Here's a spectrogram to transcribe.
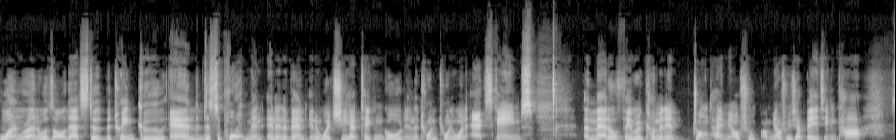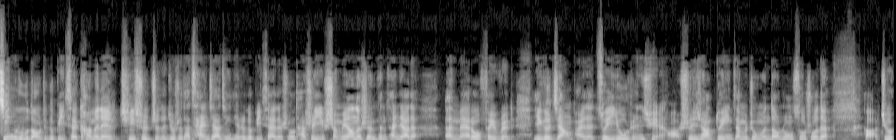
One run was all that stood between Gu and disappointment in an event in which she had taken gold in the 2021 X Games. A medal favorite coming in 状态描述啊，描述一下背景。他进入到这个比赛，coming in 其实指的就是他参加今天这个比赛的时候，他是以什么样的身份参加的？A medal favorite，一个奖牌的最优人选啊。实际上对应咱们中文当中所说的啊，就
